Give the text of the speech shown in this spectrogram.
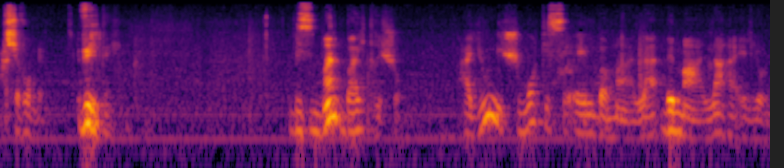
עכשיו אומר, והנה, בזמן בית ראשון היו נשמות ישראל במעלה, במעלה העליונה.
